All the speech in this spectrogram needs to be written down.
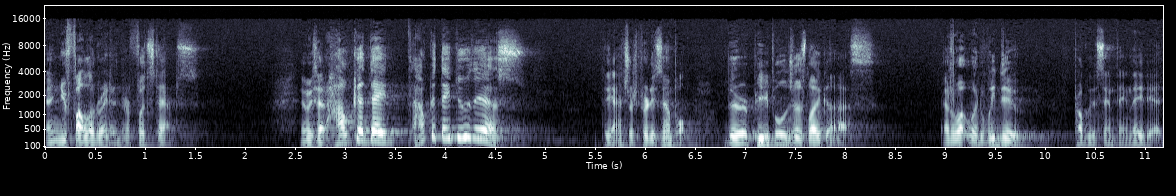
and you followed right in her footsteps. And we said, How could they, how could they do this? The answer is pretty simple. They're people just like us. And what would we do? Probably the same thing they did.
